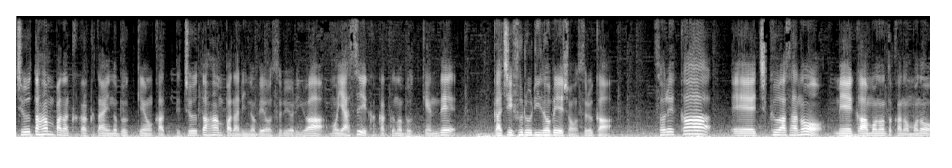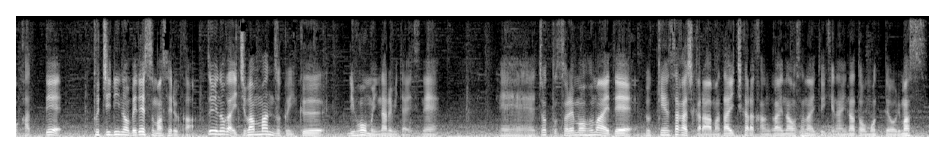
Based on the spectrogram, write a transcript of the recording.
中途半端な価格帯の物件を買って中途半端なリノベをするよりはもう安い価格の物件でガチフルリノベーションをするかそれか、えー、築浅のメーカーものとかのものを買ってプチリノベで済ませるかというのが一番満足いくリフォームになるみたいですね。えー、ちょっとそれも踏まえて物件探しからまた一から考え直さないといけないなと思っております。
